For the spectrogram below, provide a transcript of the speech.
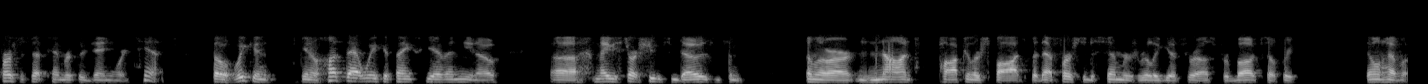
first of September through January 10th. So if we can, you know, hunt that week of Thanksgiving, you know, uh, maybe start shooting some does and some some of our non-popular spots. But that first of December is really good for us for bucks. So if we don't have a,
